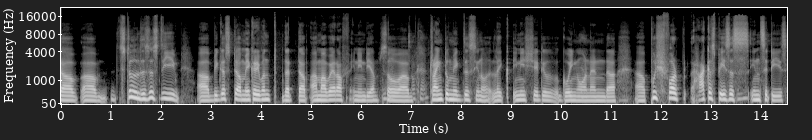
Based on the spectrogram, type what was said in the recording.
uh, um still, this is the uh, biggest uh, maker event that uh, I'm aware of in India. So. Um, Okay. trying to make this you know like initiative going on and uh, uh, push for hacker spaces in cities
